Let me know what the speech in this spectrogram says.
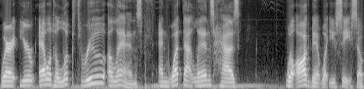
where you're able to look through a lens and what that lens has will augment what you see. So,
